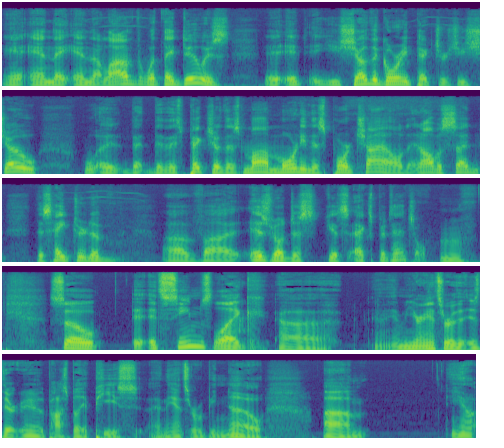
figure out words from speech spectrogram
And, and they and a lot of what they do is it, it you show the gory pictures. You show uh, this picture of this mom mourning this poor child and all of a sudden this hatred of of uh, Israel just gets exponential. So it, it seems like uh, I mean, your answer is there you know, the possibility of peace, and the answer would be no. Um, you know,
